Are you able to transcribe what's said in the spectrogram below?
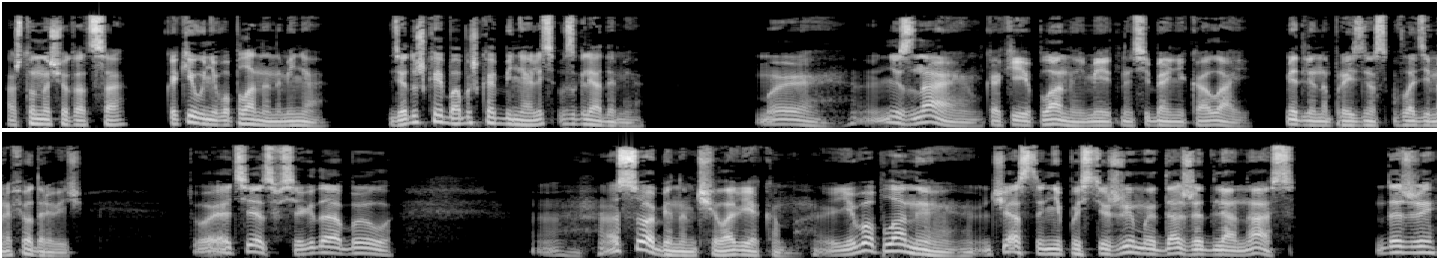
«А что насчет отца? Какие у него планы на меня?» Дедушка и бабушка обменялись взглядами. «Мы не знаем, какие планы имеет на себя Николай», — медленно произнес Владимир Федорович. «Твой отец всегда был э, особенным человеком. Его планы часто непостижимы даже для нас». «Даже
